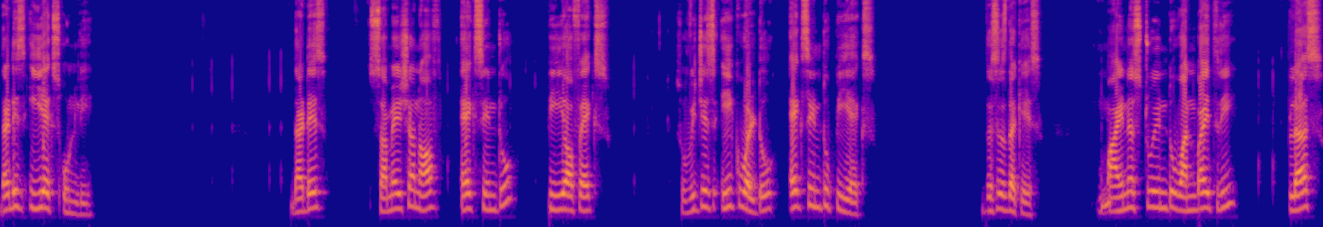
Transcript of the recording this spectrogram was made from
that is Ex only. That is summation of x into P of x. So which is equal to x into Px. This is the case. Minus 2 into 1 by 3 plus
